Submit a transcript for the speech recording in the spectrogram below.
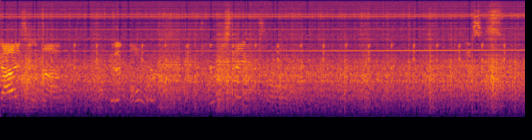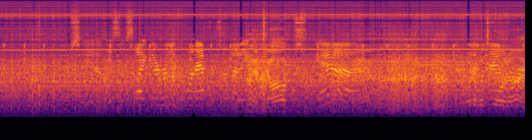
guys, uh, good lord, This is, this looks like they're really going after somebody. Yeah, dogs. Yeah. yeah. Wonder what's going on.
